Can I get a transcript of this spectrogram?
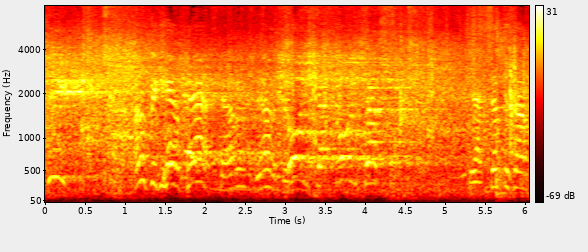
Steve. I don't think he had a pass, Kevin, to be honest with you. Go, Seth. Go, Seth. Yeah, Seth is out of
